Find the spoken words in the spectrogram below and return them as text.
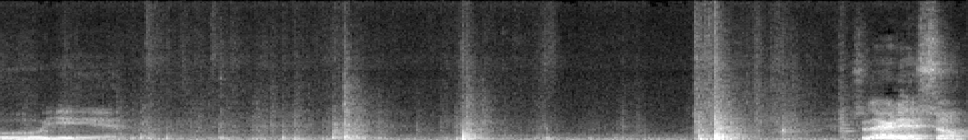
Oh yeah. So there it is. So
